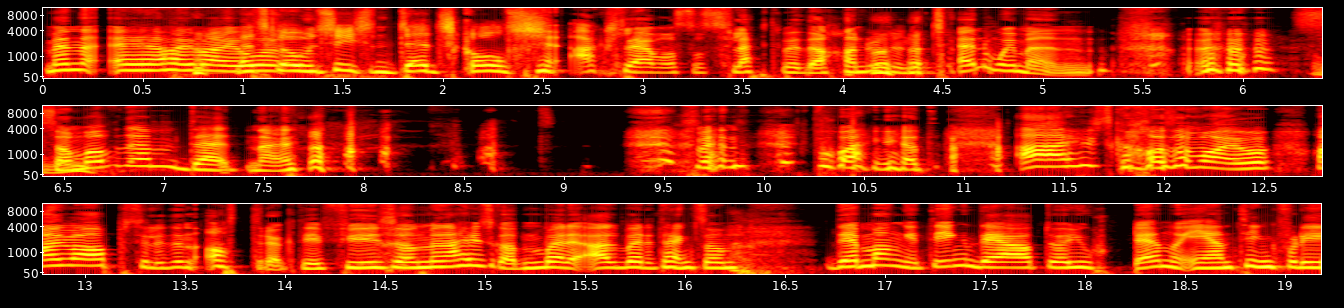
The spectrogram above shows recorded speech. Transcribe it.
Men eh, han var jo Let's go and see some dead skulls. Actually, I've also slept with 110 women. Some of them dead. Nei. Men poenget er at jeg husker altså, han var jo Han var absolutt en attraktiv fyr, sånn, men jeg husker at han bare, jeg bare tenkte sånn Det er mange ting. Det at du har gjort det, nå én ting, fordi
